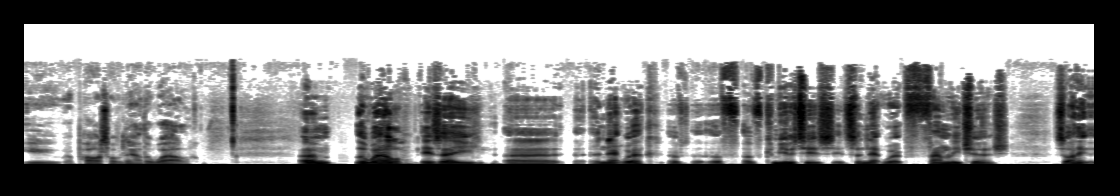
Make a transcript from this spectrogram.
you are part of now, the Well? Um, the Well is a uh, a network of, of of communities. It's a network family church. So I think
